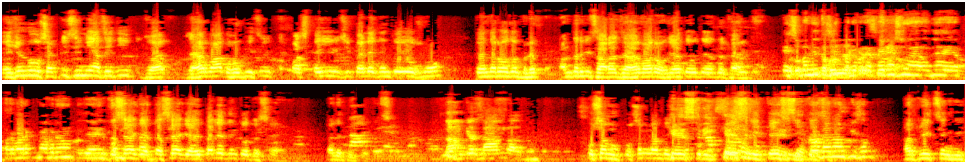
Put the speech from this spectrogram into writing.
ਪੇਸ਼ੈਂਟ ਨੂੰ ਸੈਪਟੀਸੀਮੀਆ ਸੀ ਜੀ ਜ਼ਹਿਰ- ਜ਼ਹਿਰਵਾਦ ਹੋ ਗਈ ਸੀ ਪਸ ਪਈ ਹੋਈ ਸੀ ਪਹਿਲੇ ਦਿਨ ਤੋਂ ਹੀ ਉਸ ਨੂੰ ਤੇ ਅੰਦਰ ਉਹਦੇ ਅੰਦਰ ਵੀ ਸਾਰਾ ਜ਼ਹਿਰਵਾਦ ਹੋ ਗਿਆ ਤੇ ਉਹਦੇ ਅੰਦਰ ਫੈਲ ਗਿਆ। ਇਸ ਸੰਬੰਧੀ ਤੁਸੀਂ ਪੇਰੈਂਟਸ ਨੂੰ ਉਹਦੇ ਪਰਿਵਾਰਕ ਮੈਂਬਰਾਂ ਨੂੰ ਦੱਸਿਆ ਗਿਆ ਦੱਸਿਆ ਗਿਆ ਪਹਿਲੇ ਦਿਨ ਤੋਂ ਦੱਸਿਆ ਪਹਿਲੇ ਦਿਨ ਤੋਂ ਦੱਸਿਆ ਨਾਮ ਕੇ ਨਾਮ ਦੱਸ ਦਿਓ। ਕੁਸਮ ਕੁਸਮ ਨਾਮ ਕੇਸਰੀ ਕੇਸਰੀ। ਕੇਸਰੀ। ਤੁਹਾਡਾ ਨਾਮ ਕੀ ਸਰ? ਹਰਪ੍ਰੀਤ ਸਿੰਘ ਜੀ।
